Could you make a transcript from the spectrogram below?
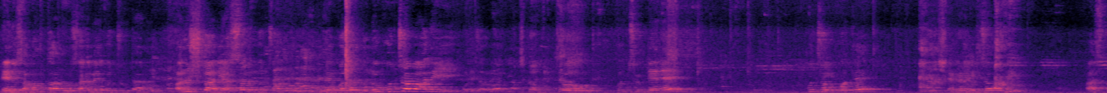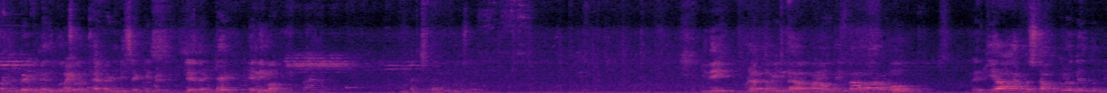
నేను సమంతాను సగమే కూర్చుంటాను అనుష్కాని అస్సలు కూర్చోను. అంటే కుదరదు నువ్వు కూర్చోవాలి. సో కూర్చుంటేనే కూర్చోకపోతే ఎక్కడ కూర్చోవాలి? హాస్పిటల్ బెడ్ మీద కూర్చోవాలి. అపెండిసైటిస్ లేదంటే ఎనిమా. ఖచ్చితంగా కూర్చోవాలి. ఇది ఇప్పుడు అర్థమైందా? మనం తిన్న ఆహారము ప్రతి ఆహారము స్టమక్లోకి వెళ్తుంది.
